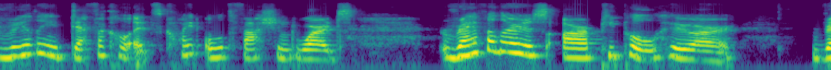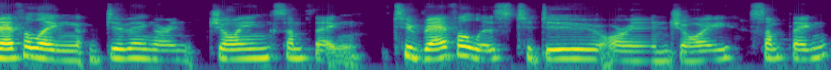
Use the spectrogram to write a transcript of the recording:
really difficult. It's quite old-fashioned words. Revelers are people who are reveling, doing or enjoying something. To revel is to do or enjoy something.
